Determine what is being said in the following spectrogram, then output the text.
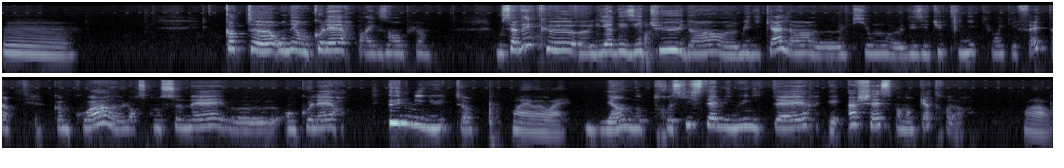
Hmm. Quand euh, on est en colère, par exemple, vous savez qu'il euh, y a des études hein, médicales, hein, qui ont des études cliniques qui ont été faites, comme quoi, lorsqu'on se met en colère une minute, ouais, ouais, ouais. Bien, notre système immunitaire est HS pendant 4 heures. Wow.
